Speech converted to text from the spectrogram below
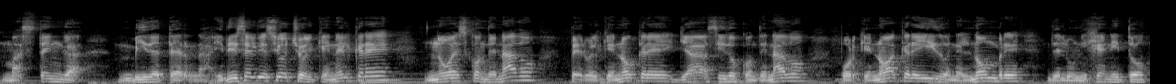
mas tenga vida eterna. Y dice el 18, el que en él cree no es condenado, pero el que no cree ya ha sido condenado porque no ha creído en el nombre del unigénito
